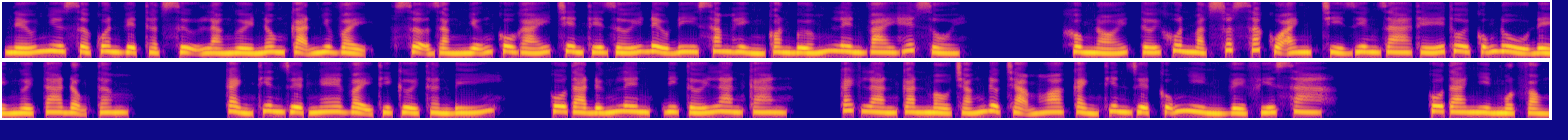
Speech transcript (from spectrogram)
nếu như sở quân Việt thật sự là người nông cạn như vậy, sợ rằng những cô gái trên thế giới đều đi xăm hình con bướm lên vai hết rồi. Không nói tới khuôn mặt xuất sắc của anh, chỉ riêng ra thế thôi cũng đủ để người ta động tâm. Cảnh thiên duyệt nghe vậy thì cười thần bí. Cô ta đứng lên, đi tới lan can. Cách lan can màu trắng được chạm hoa cảnh thiên duyệt cũng nhìn về phía xa. Cô ta nhìn một vòng,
